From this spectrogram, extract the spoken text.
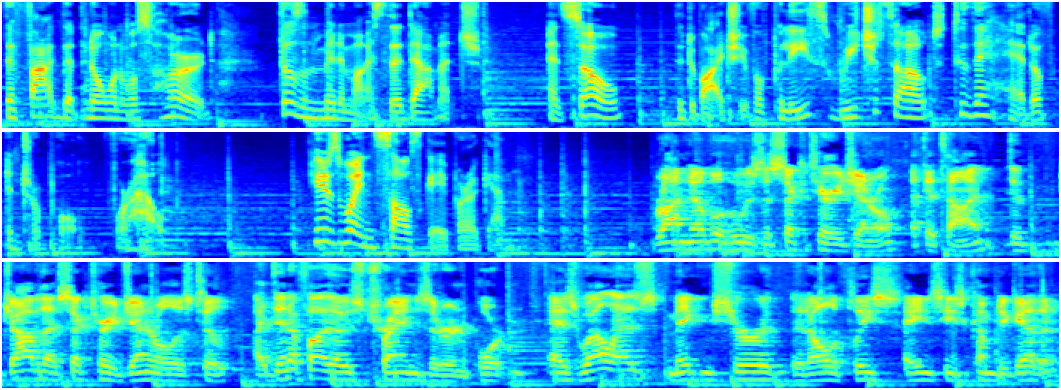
The fact that no one was hurt doesn't minimize the damage. And so, the Dubai chief of police reaches out to the head of Interpol for help. Here's Wayne Salzgaber again. Ron Noble, who was the Secretary General at the time, the job of that Secretary General is to identify those trends that are important, as well as making sure that all the police agencies come together.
